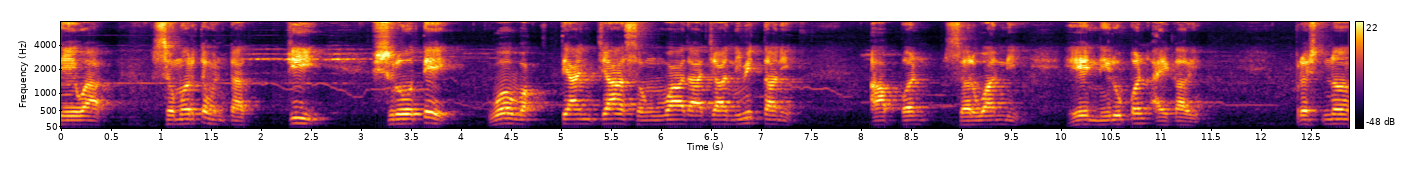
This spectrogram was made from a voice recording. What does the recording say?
तेव्हा समर्थ म्हणतात की श्रोते व वक्त्यांच्या संवादाच्या निमित्ताने आपण सर्वांनी हे निरूपण ऐकावे. प्रश्न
